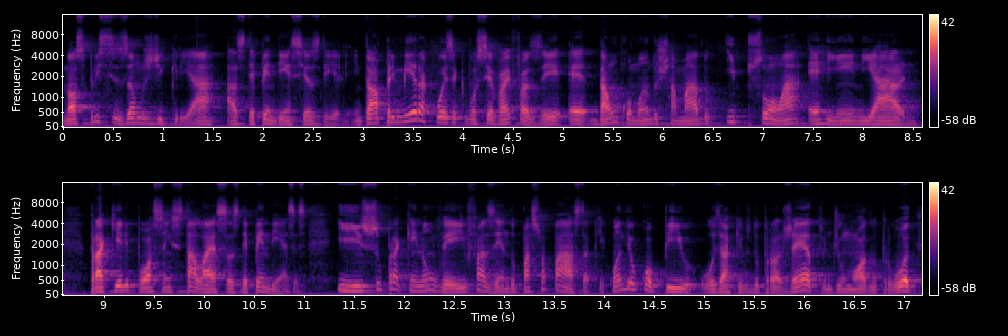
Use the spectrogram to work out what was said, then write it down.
nós precisamos de criar as dependências dele. Então a primeira coisa que você vai fazer é dar um comando chamado yarn para que ele possa instalar essas dependências. E isso para quem não veio fazendo passo a passo, tá? porque quando eu copio os arquivos do projeto de um módulo para o outro,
